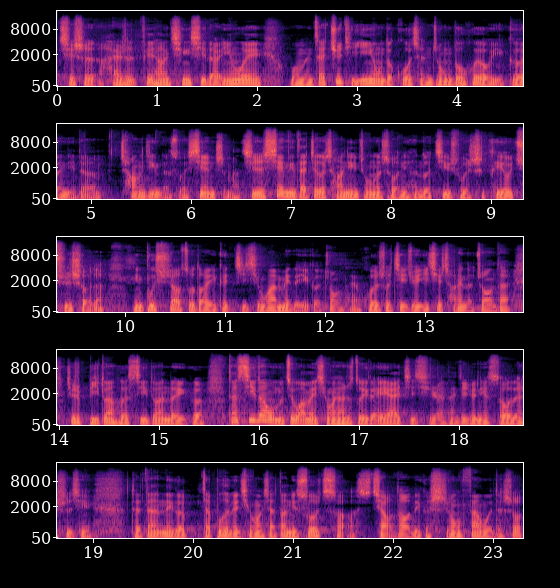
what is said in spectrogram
其实还是非常清晰的，因为我们在具体应用的过程中都会有一个你的场景的所限制嘛。其实限定在这个场景中的时候，你很多技术是可以有取舍的，您不需要做到一个极其完美的一个状态，或者说解决一切场景的状态。就是 B 端和 C 端的一个，但 C 端我们最完美情况下是做一个 AI 机器人，它解决你所有的事情。对，但那个在不可能情况下，当你缩小小到那个使用范围的时候，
